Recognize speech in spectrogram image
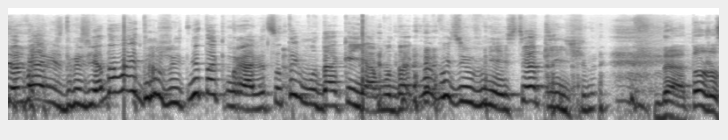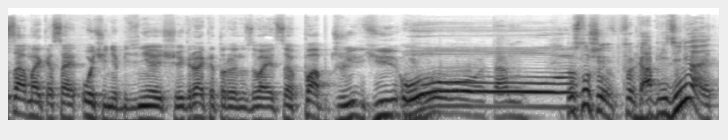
Добавить в друзья, давай дружить, мне так нравится, ты мудак и я мудак, мы будем вместе, отлично. Да, то же самое касается очень объединяющая игра, которая называется PUBG. О, там что... Ну слушай, объединяет.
